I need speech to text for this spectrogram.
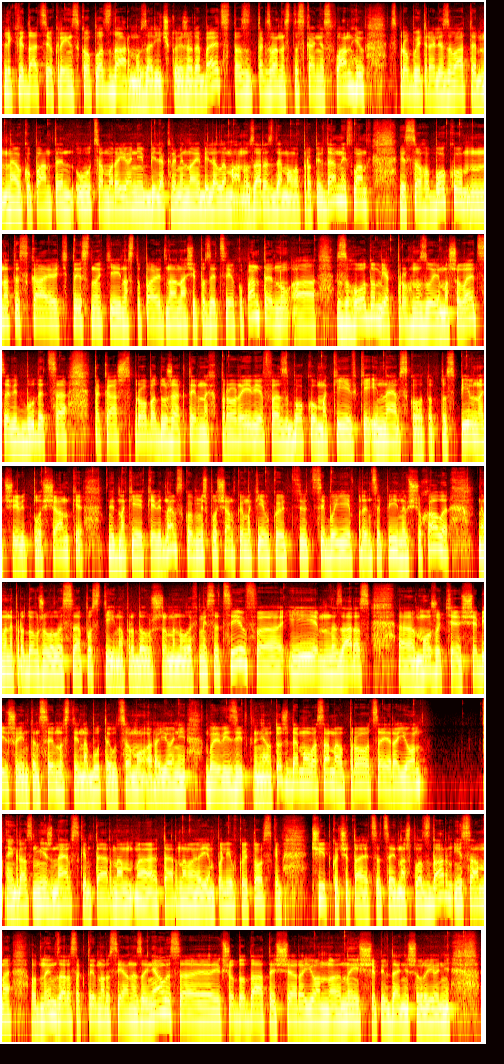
ліквідації українського плацдарму за річкою Жеребець та так зване стискання з флангів спробують реалізувати е, окупанти у цьому районі біля Кремінної, біля Лиману. Зараз йде мова про південний фланг. І з цього боку натискають, тиснуть і наступають на наші позиції окупанти. Ну а згодом, як прогнозує Машовець, відбудеться така ж спроба дуже активних проривів з боку Макіївки і Невського, тобто з півночі від площанки, від Макіївки від Невського. Між площанкою і Макіївкою ці, ці бої, в принципі, і не вщухали. Вони продовжувалися постійно впродовж минулих місяців, е, і зараз е, можуть ще більшої інтенсивності набути у цьому районі бойові зіткнення. Отож, йде мова саме про цей район. Якраз між Невським, Терном, е, Тернами, Ямполівкою, Торським чітко читається цей наш плацдарм, і саме одним зараз активно росіяни зайнялися. Е, Якщо додати ще район е, нижче, південніше в районі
